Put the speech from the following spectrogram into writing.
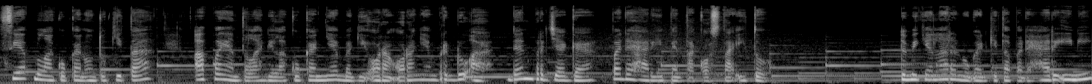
siap melakukan untuk kita apa yang telah dilakukannya bagi orang-orang yang berdoa dan berjaga pada hari Pentakosta itu. Demikianlah renungan kita pada hari ini.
